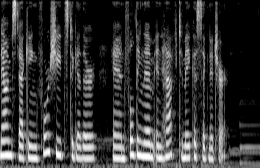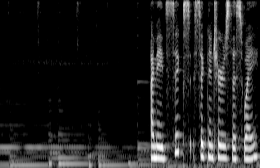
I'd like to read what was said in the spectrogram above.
Now I'm stacking four sheets together and folding them in half to make a signature. I made six signatures this way.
